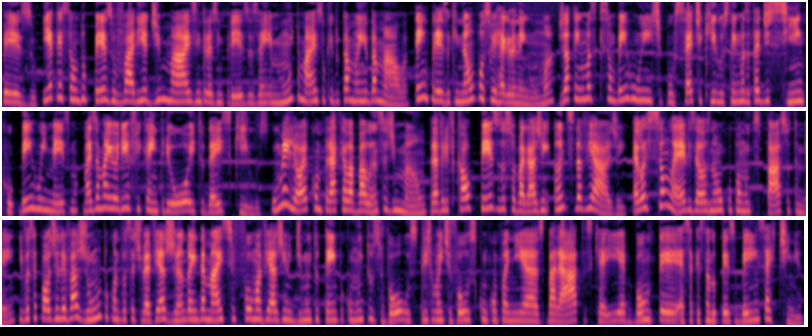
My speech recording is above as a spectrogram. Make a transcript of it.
peso. E a questão do peso varia demais entre as empresas, é muito mais do que do tamanho da mala. Tem empresa que não possui regra nenhuma, já tem umas que são bem ruins, tipo 7 quilos, tem umas até de 5, bem ruim mesmo, mas a maioria fica entre 8 e 10 quilos. O melhor é comprar aquela balança de mão para verificar o peso da sua bagagem antes da viagem. Elas são leves, elas não ocupam muito espaço também, e você pode levar junto quando você estiver viajando, ainda mais se for uma viagem de muito tempo, com muitos voos, principalmente voos com companhias baratas, que aí é bom ter essa questão do peso bem certinha.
